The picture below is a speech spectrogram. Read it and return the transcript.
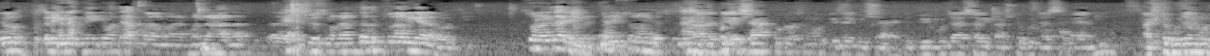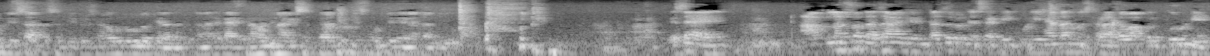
किंवा त्या मंडळानं सुनावणी घ्यायला पाहिजे सुनावणी झाली नाही. मूर्तीचा एक विषय आहे की द्विभुजा असावी का अष्टभुजा असावी आणि अष्टभुजा मूर्तीचा आता सध्या सगळं उदो उदो केला जातो. त्यांना त्या कार्यक्रमात नागरिक सत्तरा तीस मूर्ती देण्यात आली. कसं आहे आपला स्वतःचा अजेंडा चालवण्यासाठी कोणी ह्या धर्मस्थळाचा वापर करू नये.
